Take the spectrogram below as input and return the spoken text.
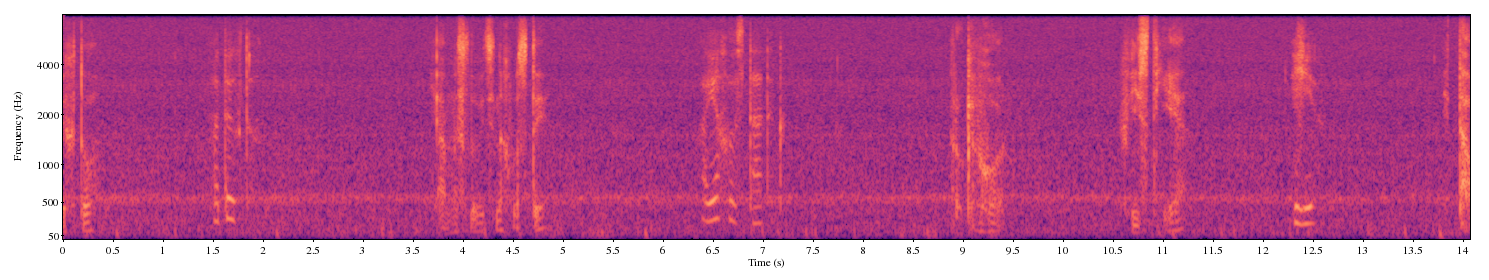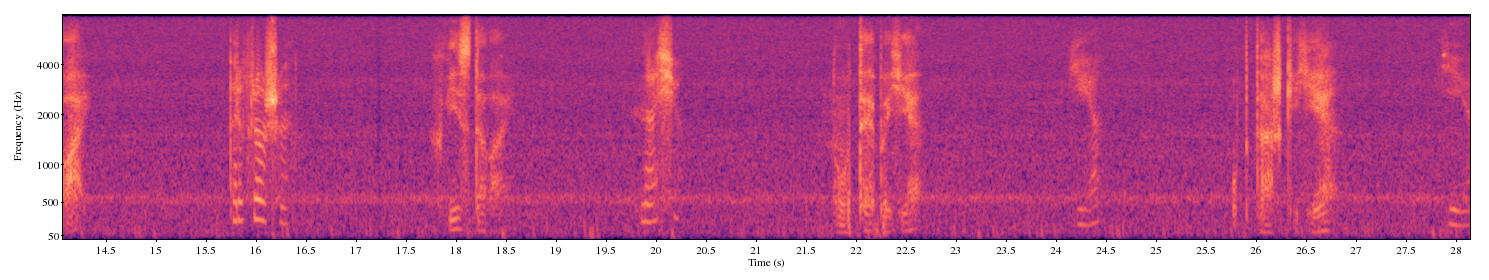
Ти хто? А ти хто? Я мисливець на хвости. А я хвостатик. Руки вгору. Хвіст є. Є. Віддавай. Перепрошую. Хвіст давай. Нащо? Ну, у тебе є. Є. У пташки є. Є.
